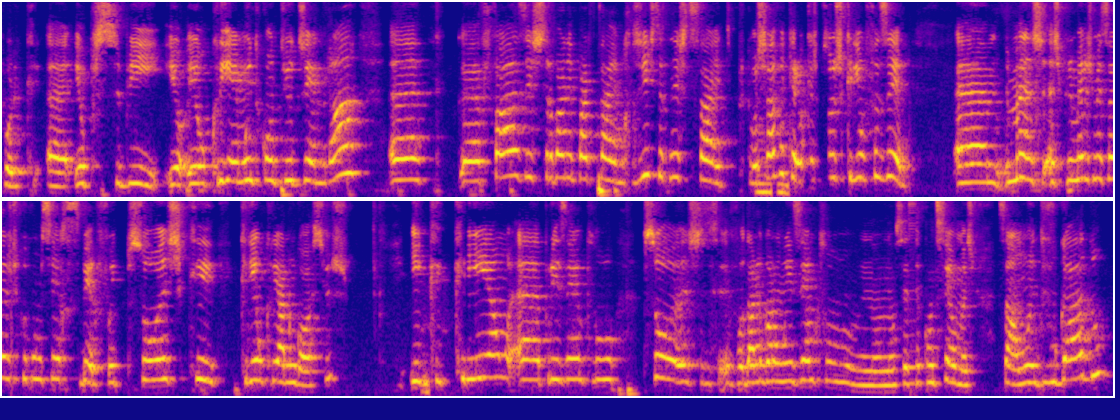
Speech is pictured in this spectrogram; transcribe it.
porque uh, eu percebi, eu, eu criei muito conteúdo de género, ah, uh, uh, faz este trabalho em part-time, registra-te neste site, porque eu achava que era o que as pessoas queriam fazer. mas as primeiras mensagens que eu comecei a receber foi de pessoas que queriam criar negócios e que queriam, por exemplo, pessoas, vou dar agora um exemplo, não, não sei se aconteceu, mas são um advogado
